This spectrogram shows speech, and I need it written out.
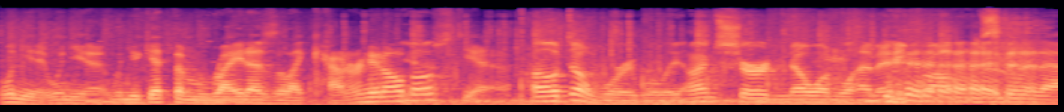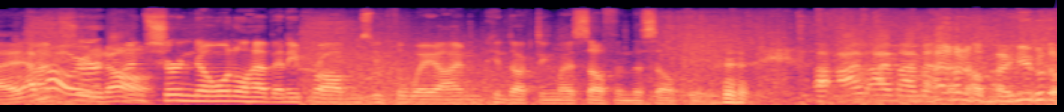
When you when you when you get them right as a like counter hit almost. Yeah. Oh, don't worry, Wooly. I'm sure no one will have any problems. no, no, no. I'm, not sure, worried at all. I'm sure no one will have any problems with the way I'm conducting myself in this LP. I, I'm, I'm, I'm, I don't know about you, though.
